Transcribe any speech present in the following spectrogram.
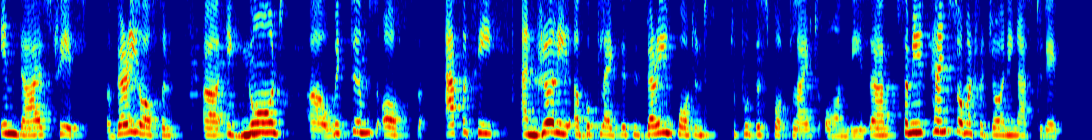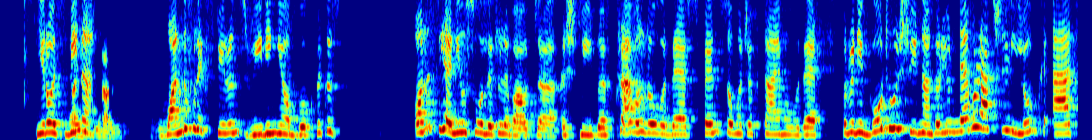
in dire straits, very often uh, ignored, uh, victims of apathy. And really, a book like this is very important to put the spotlight on these. Uh, Sameer, thanks so much for joining us today. You know, it's been a wonderful experience reading your book because honestly, I knew so little about uh, Kashmir. I've traveled over there, spent so much of time over there. But when you go to a Srinagar, you never actually look at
